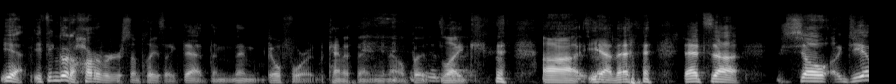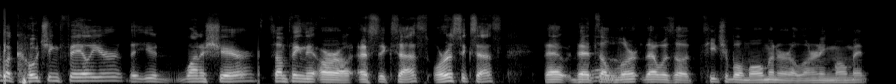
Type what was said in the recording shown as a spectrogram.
Yeah, if you can go to Harvard or someplace like that, then then go for it, kind of thing, you know. But like, right. uh, that's yeah, right. that that's uh, so, do you have a coaching failure that you'd want to share? Something that, or a, a success, or a success that that's a learn that was a teachable moment or a learning moment?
